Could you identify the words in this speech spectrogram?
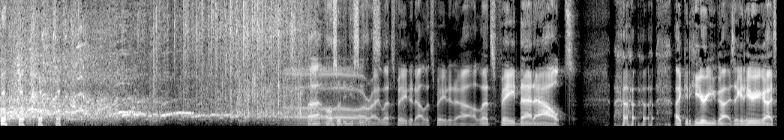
Uh, also, did you see All right, let's fade it out. Let's fade it out. Let's fade that out. I could hear you guys. I could hear you guys.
